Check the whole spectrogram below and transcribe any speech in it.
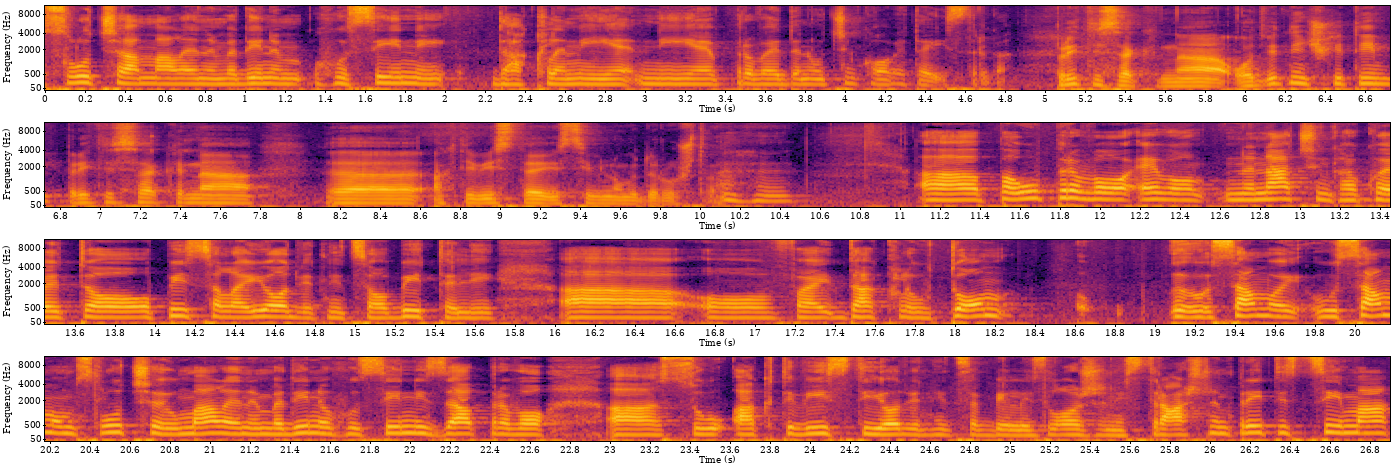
slučaja Malene Medine Husini dakle nije, nije provedena učinkovita istraga. Pritisak na odvjetnički tim, pritisak na e, aktiviste iz civilnog društva. Mhm. pa upravo evo na način kako je to opisala i odvjetnica obitelji, ovaj, dakle u tom u samom slučaju Malene Madine Husini zapravo su aktivisti i odvjetnica bili izloženi strašnim pritiscima.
